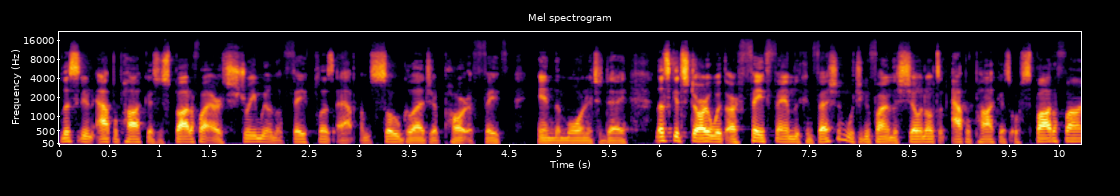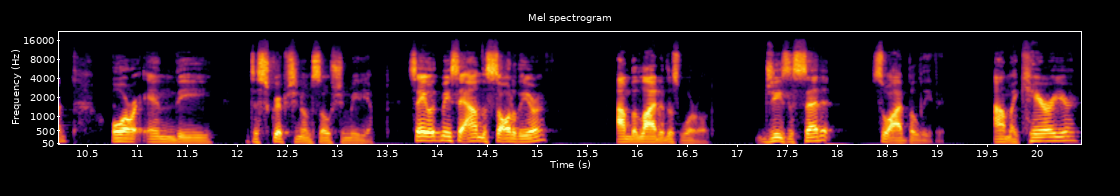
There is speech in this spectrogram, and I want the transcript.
listening to Apple Podcasts or Spotify or streaming on the Faith Plus app, I'm so glad you're part of Faith in the Morning today. Let's get started with our Faith Family Confession, which you can find in the show notes on Apple Podcasts or Spotify or in the description on social media. Say it with me say, I'm the salt of the earth, I'm the light of this world. Jesus said it, so I believe it. I'm a carrier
